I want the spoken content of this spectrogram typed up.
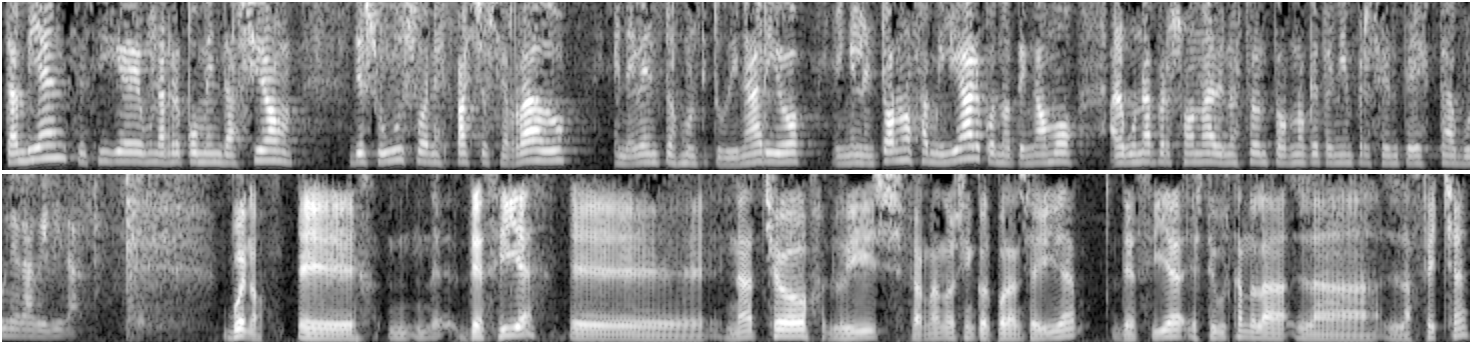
También se sigue una recomendación de su uso en espacios cerrados, en eventos multitudinarios, en el entorno familiar, cuando tengamos alguna persona de nuestro entorno que también presente esta vulnerabilidad. Bueno, eh, decía eh, Nacho, Luis, Fernando se incorpora enseguida. Decía, estoy buscando la, la, fecha,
